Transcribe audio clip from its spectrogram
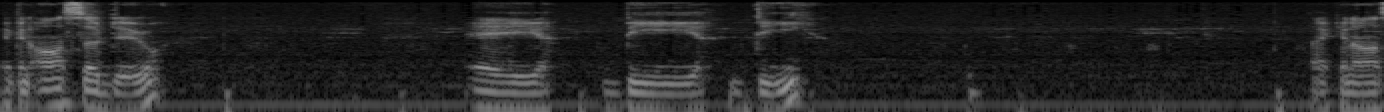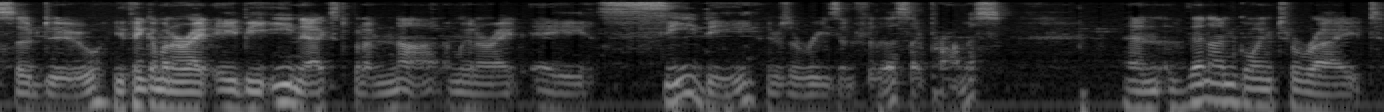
I can also do A, B, D. I can also do, you think I'm going to write A, B, E next, but I'm not. I'm going to write A, C, D. There's a reason for this, I promise. And then I'm going to write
